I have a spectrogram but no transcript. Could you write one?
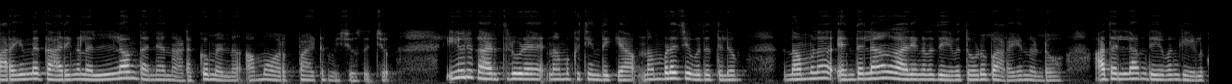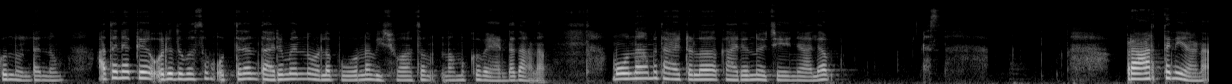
പറയുന്ന കാര്യങ്ങളെല്ലാം തന്നെ നടക്കുമെന്ന് അമ്മ ഉറപ്പായിട്ടും വിശ്വസിച്ചു. ഈ ഒരു കാര്യത്തിലൂടെ നമുക്ക് ചിന്തിക്കാം. നമ്മുടെ ജീവിതത്തിലും നമ്മൾ എന്തെല്ലാം കാര്യങ്ങൾ ദൈവത്തോട് പറയുന്നുണ്ടോ അതെല്ലാം ദൈവം കേൾക്കുന്നുണ്ടെന്നും അതിനൊക്കെ ഒരു ദിവസം ഉത്തരം തരുമെന്നുള്ള പൂർണ വിശ്വാസം നമുക്ക് വേണ്ടതാണ്. മൂന്നാമതായിട്ടുള്ള കാര്യം എന്ന് വെച്ച് കഴിഞ്ഞാൽ പ്രാർത്ഥനയാണ്.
